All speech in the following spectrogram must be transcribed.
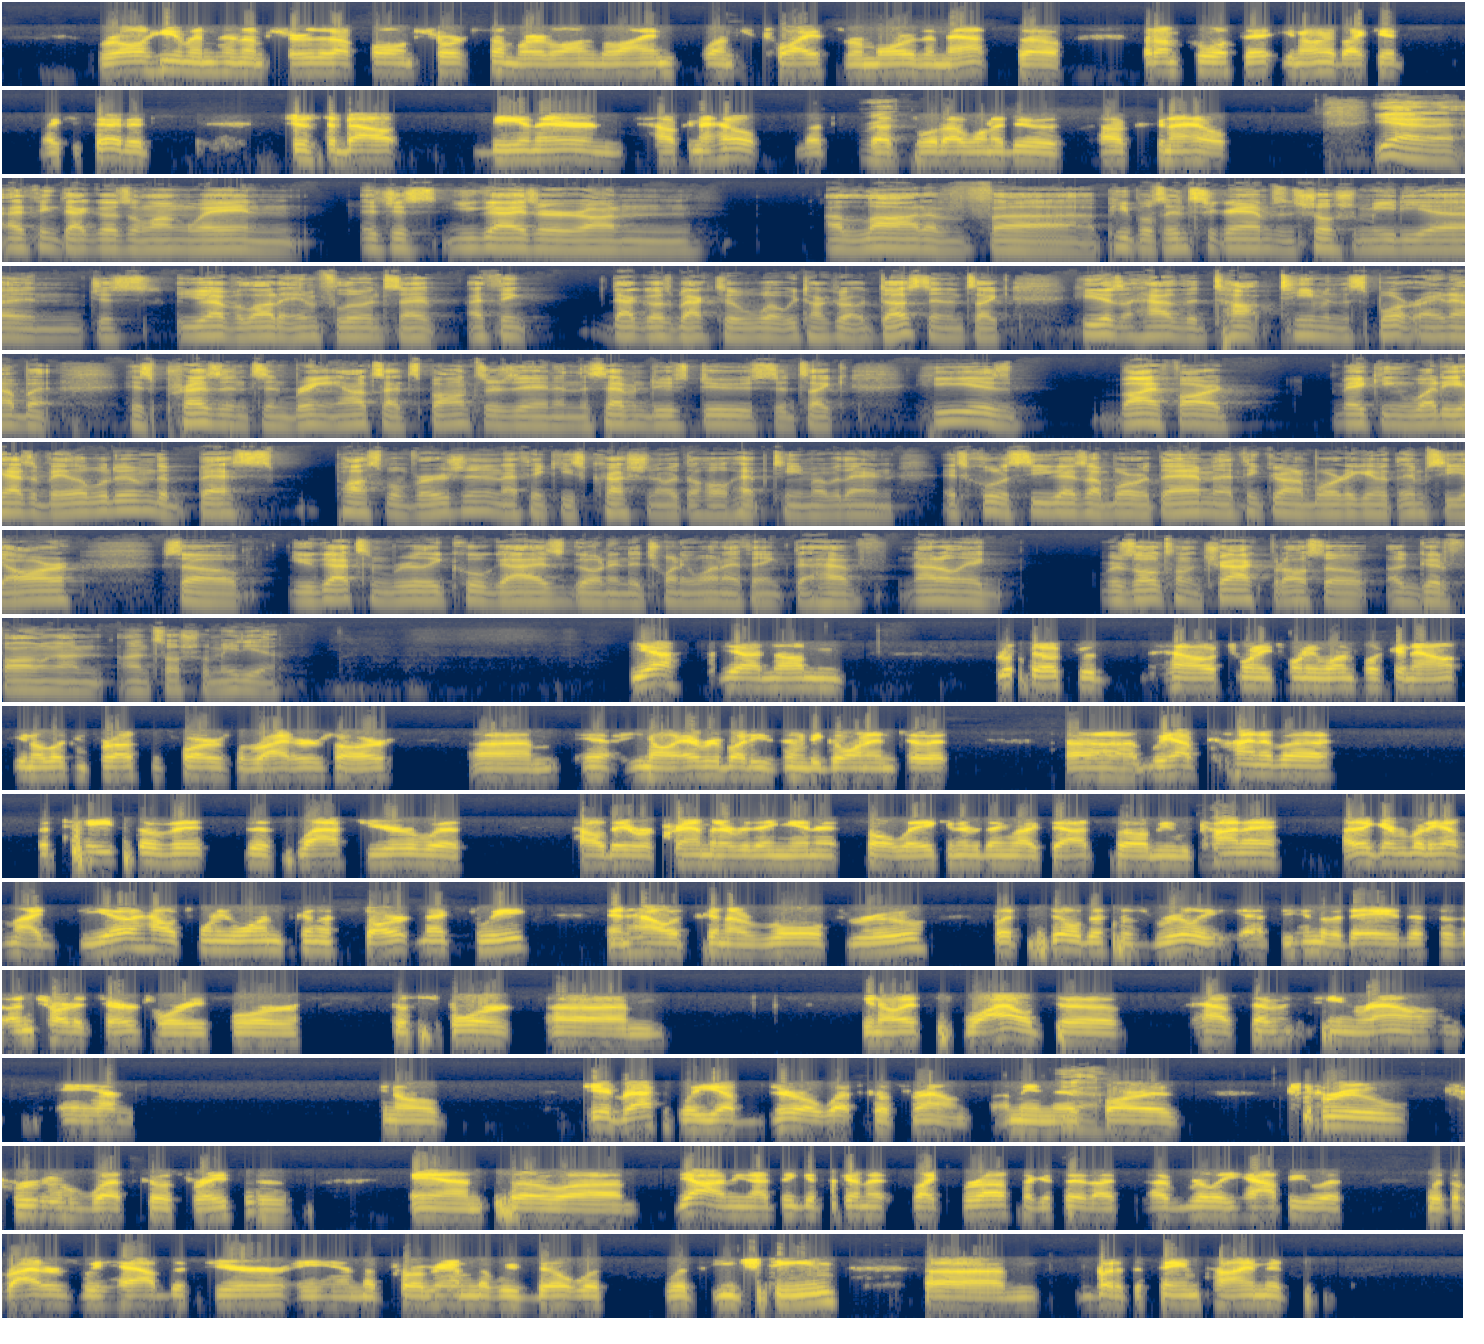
we're all human, and I'm sure that I've fallen short somewhere along the line, once or twice or more than that. So, but I'm cool with it. You know, like it's like you said, it's just about being there and how can I help. That's Right. that's what I want to do is how can I help. Yeah, I I think that goes a long way, and it's just you guys are on a lot of uh, people's Instagrams and social media, and just you have a lot of influence. I I think that goes back to what we talked about with Dustin. It's like he doesn't have the top team in the sport right now, but his presence and bringing outside sponsors in and the Seven Deuce Deuce, it's like he is by far making what he has available to him the best possible version. And I think he's crushing it with the whole HEP team over there. And it's cool to see you guys on board with them. And I think you're on board again with MCR so you got some really cool guys going into 21 I think that have not only results on the track but also a good following on on social media Yeah, yeah. No, I'm real stoked with how 2021's looking out. You know, looking for us as far as the riders are. Um, you know, everybody's going to be going into it. Uh, we have kind of a a taste of it this last year with how they were cramming everything in at Salt Lake and everything like that. So, I mean, we kind of, I think everybody has an idea how 21 is going to start next week and how it's going to roll through. But still, this is really, at the end of the day, this is uncharted territory for the sport. Um, you know, it's wild to have 17 rounds and, you know, geographically you have zero West Coast rounds. I mean, as far as true, true West Coast races, And so, uh, yeah, I mean, I think it's gonna like for us, like I said, I, I'm really happy with with the riders we have this year and the program that we've built with with each team. Um, but at the same time, it's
